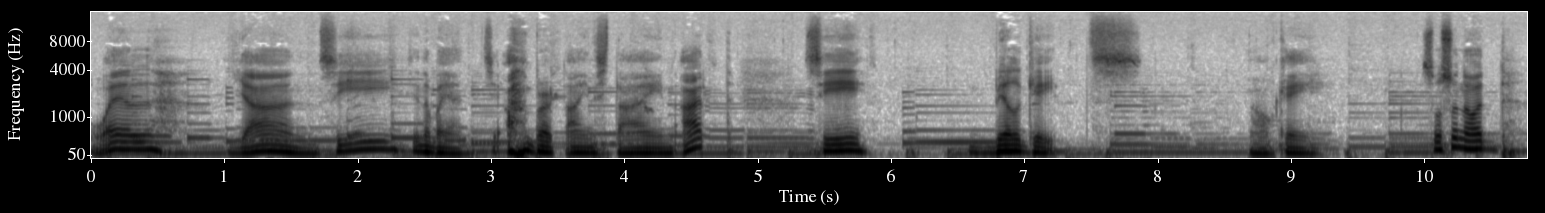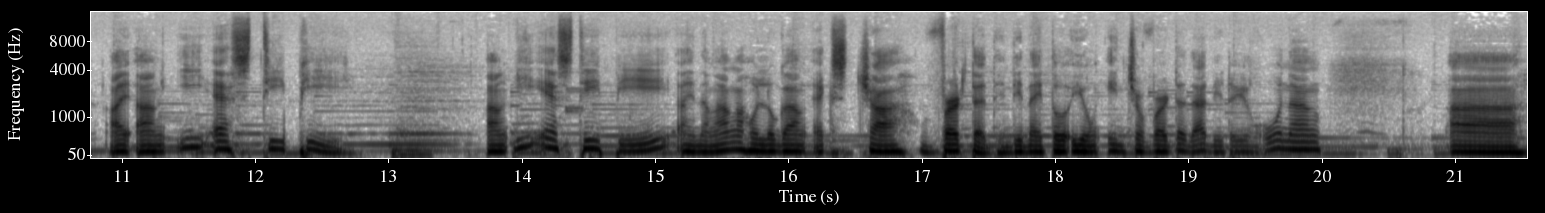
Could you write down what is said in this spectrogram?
Well, yan. Si, sino ba yan? Si Albert Einstein at si Bill Gates. Okay. Susunod ay ang ESTP. Ang ESTP ay nangangahulugang extraverted. Hindi na ito yung introverted. Ha? Dito yung unang ah,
